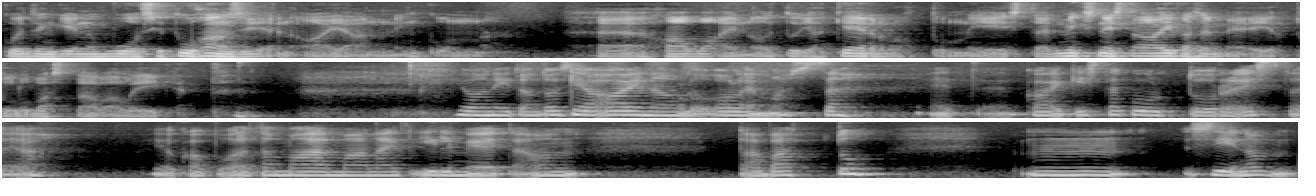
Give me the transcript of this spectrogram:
kuitenkin vuosituhansien ajan niin kuin, havainnoitu ja kerrottu niistä. Et miksi niistä aikaisemmin ei ole tullut vastaavaa liikettä? Joo, niitä on tosiaan aina ollut olemassa. Et kaikista kulttuureista ja joka puolta maailmaa näitä ilmiöitä on tavattu. Mm, siinä on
